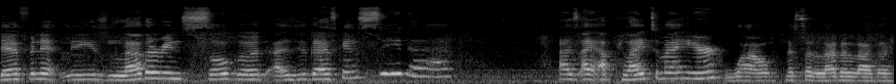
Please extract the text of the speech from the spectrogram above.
definitely is lathering so good as you guys can see that. As I apply to my hair wow that's a lot of lather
